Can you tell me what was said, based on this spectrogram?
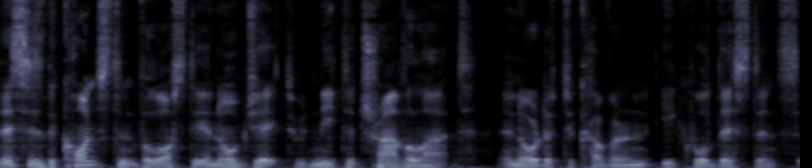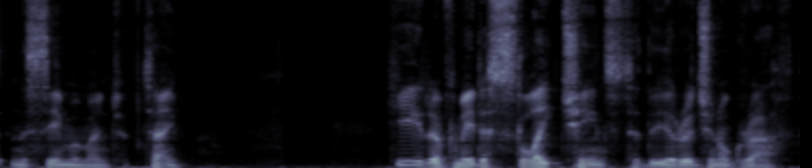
This is the constant velocity an object would need to travel at in order to cover an equal distance in the same amount of time. Here I've made a slight change to the original graph.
